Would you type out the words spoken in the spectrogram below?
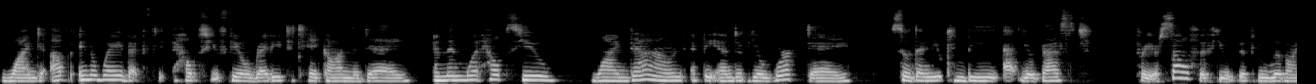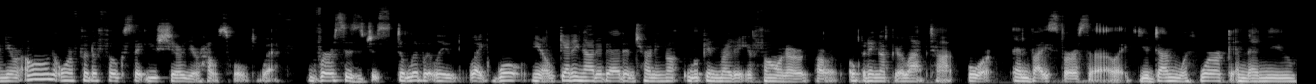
wind up in a way that helps you feel ready to take on the day? And then what helps you wind down at the end of your workday so then you can be at your best for yourself if you if you live on your own or for the folks that you share your household with versus just deliberately like well you know getting out of bed and turning on looking right at your phone or, or opening up your laptop or and vice versa like you're done with work and then you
